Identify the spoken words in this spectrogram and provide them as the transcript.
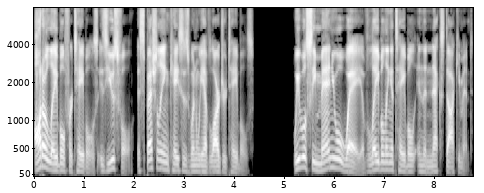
Auto-label for tables is useful, especially in cases when we have larger tables. We will see manual way of labeling a table in the next document.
